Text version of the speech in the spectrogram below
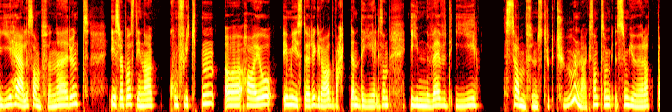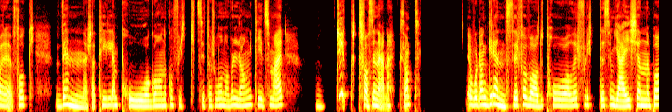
i hele samfunnet rundt. Israel-Palestina-konflikten har jo i mye større grad vært en del sånn innvevd i samfunnsstrukturen, som, som, gjør at bare folk venner seg til en pågående konfliktsituasjon over lang tid, som er dypt fascinerende, ikke sant? Hvordan grenser for hva du tåler, flyttes, som jeg kjenner på,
